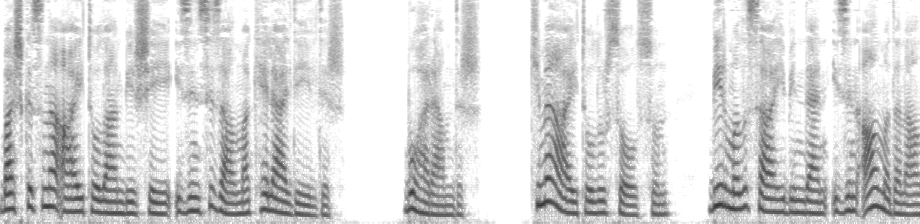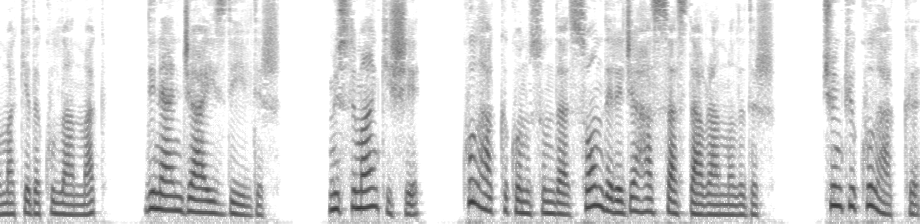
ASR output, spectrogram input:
Başkasına ait olan bir şeyi izinsiz almak helal değildir. Bu haramdır. Kime ait olursa olsun, bir malı sahibinden izin almadan almak ya da kullanmak, dinen caiz değildir. Müslüman kişi, kul hakkı konusunda son derece hassas davranmalıdır. Çünkü kul hakkı,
